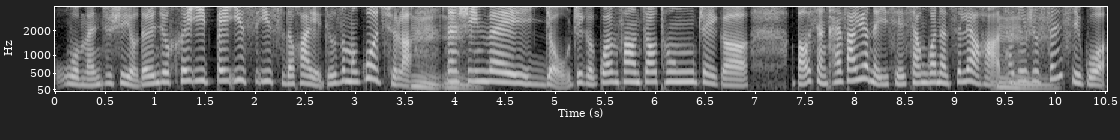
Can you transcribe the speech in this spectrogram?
我们就是有的人就喝一杯，意思意思的话也就这么过去了。嗯，但是因为有这个官方交通这个保险开发院的一些相关的资料哈，嗯它就是分析过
